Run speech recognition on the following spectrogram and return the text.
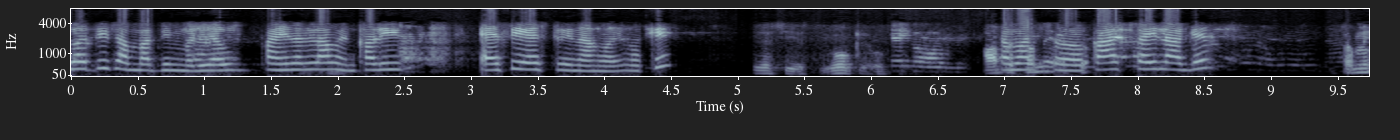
બધી સમાજની મળી આવું. ફાઇનલ ના હોય ને ખાલી એસી એસટી ના હોય okay SC ST okay okay આપણે તમે કાસ્ટ કઈ લાગે. તમે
